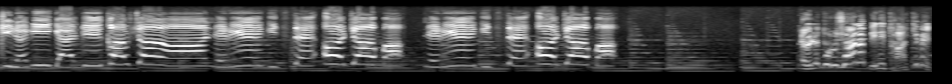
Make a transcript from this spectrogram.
Cinali geldi kavşağa. Nereye gitse acaba? Nereye gitse acaba? Öyle duracağına beni takip et.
